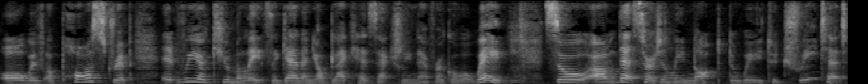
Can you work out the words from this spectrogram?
or with a pore strip, it reaccumulates again and your blackheads actually never go away. So um, that's certainly not the way to treat it.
